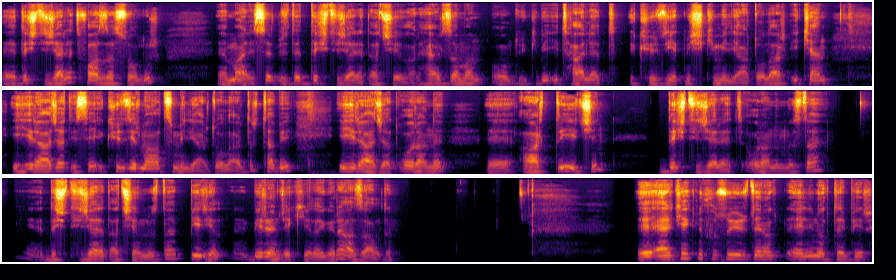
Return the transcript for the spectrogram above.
e, dış ticaret fazlası olur. E, maalesef bizde dış ticaret açığı var. Her zaman olduğu gibi ithalat 272 milyar dolar iken ihracat ise 226 milyar dolardır. Tabi ihracat oranı e, arttığı için dış ticaret oranımızda e, dış ticaret açığımızda bir yıl bir önceki yıla göre azaldı. E, erkek nüfusu %50.1,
